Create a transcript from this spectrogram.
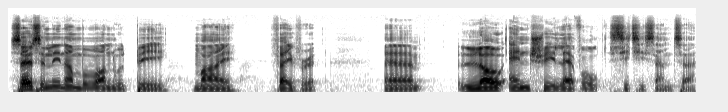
Certainly, number one would be my favorite um, low entry level city center.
